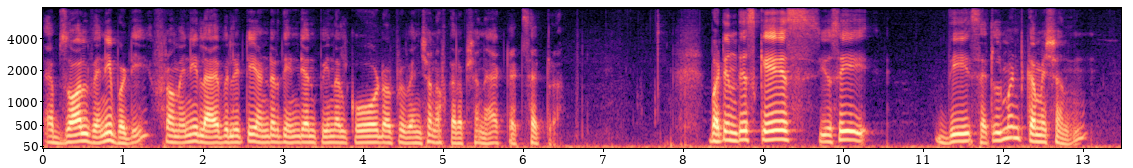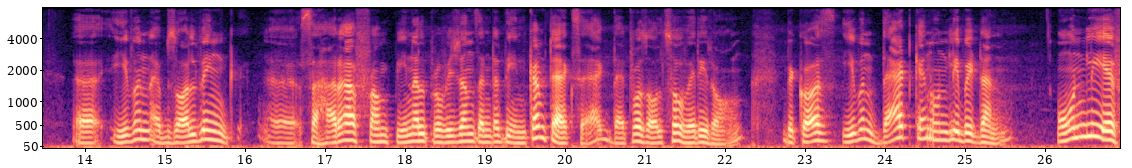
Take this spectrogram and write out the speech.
absolve anybody from any liability under the Indian Penal Code or Prevention of Corruption Act, etc. But in this case, you see, the Settlement Commission, uh, even absolving uh, Sahara from penal provisions under the Income Tax Act, that was also very wrong because even that can only be done only if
